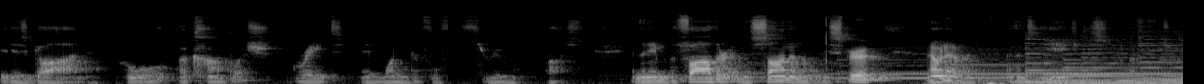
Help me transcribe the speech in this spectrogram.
it is God who will accomplish great and wonderful through us. In the name of the Father, and the Son, and the Holy Spirit, now and ever, and unto the ages of ages.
